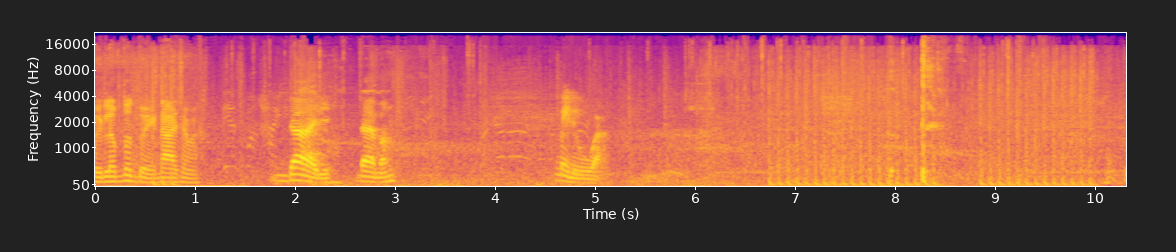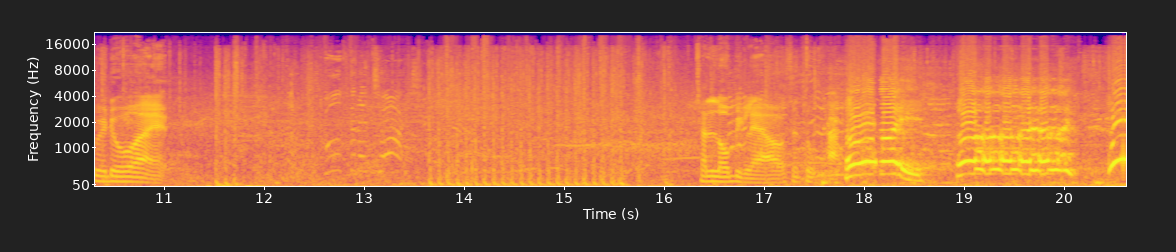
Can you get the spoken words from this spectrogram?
ปืนเริ่มต้นตัวเองได้ใช่ไหมได้ดิ ได้มั้ง ไม่รู้อะ ช่วยด้วย ฉันล้มอีกแล้วฉันถูกผลักเฮ้ย เฮ้ยเฮ้ย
